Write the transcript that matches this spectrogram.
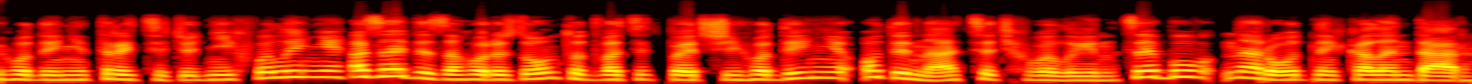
годині 31 хвилині, а зайде за горизонт о 21 годині 11 хвилин. Це був народний календар.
